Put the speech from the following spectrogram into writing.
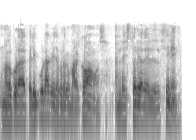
una locura de película que yo creo que marcó, vamos, en la historia del cine.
